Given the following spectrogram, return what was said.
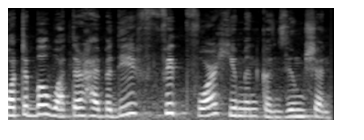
Potable water habadi fit for human consumption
